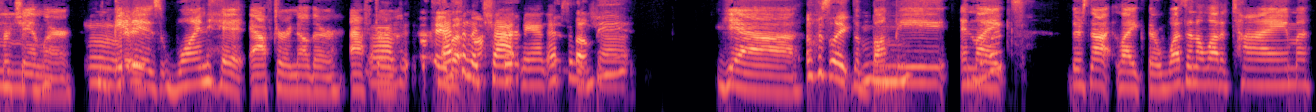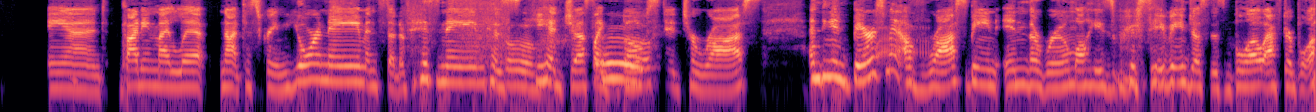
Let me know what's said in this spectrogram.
for Mm. Chandler. Mm. It is one hit after another after. Uh, another. Okay, F but in the chat, man. That's in the bumpy, chat. Yeah, I was like the mm, bumpy and like what? there's not like there wasn't a lot of time and biting my lip not to scream your name instead of his name because he had just like Ooh. boasted to Ross. And the embarrassment of Ross being in the room while he's receiving just this blow after blow.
